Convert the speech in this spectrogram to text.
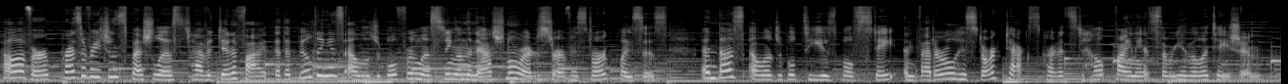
However, preservation specialists have identified that the building is eligible for listing on the National Register of Historic Places and thus eligible to use both state and federal historic tax credits to help finance the rehabilitation.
